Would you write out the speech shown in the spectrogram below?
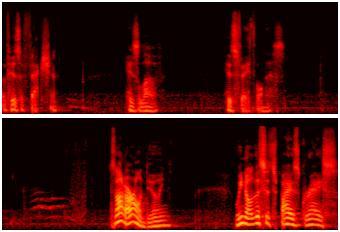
of his affection, his love, his faithfulness. It's not our own doing. We know this, it's by his grace,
